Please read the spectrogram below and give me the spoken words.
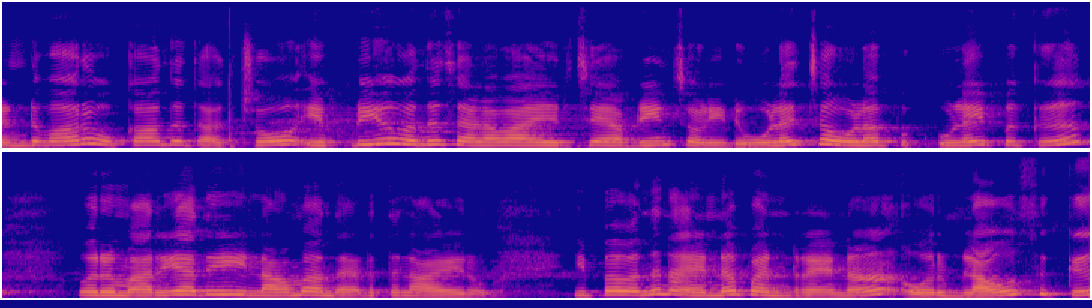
ரெண்டு வாரம் உட்காந்து தைச்சோம். எப்படியும் வந்து செலவாயிருச்சே அப்படின்னு சொல்லிட்டு உழைச்ச உழைப்பு உழைப்புக்கு ஒரு மரியாதையே இல்லாமல் அந்த இடத்துல ஆயிரும். இப்போ வந்து நான் என்ன பண்ணுறேன்னா ஒரு ப்ளவுஸுக்கு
